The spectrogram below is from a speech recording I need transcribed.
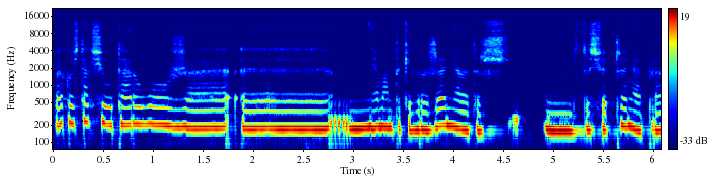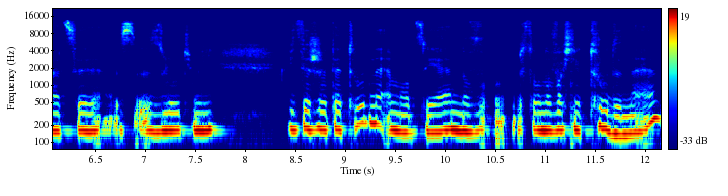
Bo jakoś tak się utarło, że yy, ja mam takie wrażenie, ale też yy, z doświadczenia pracy z, z ludźmi, widzę, że te trudne emocje no, są no właśnie trudne,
